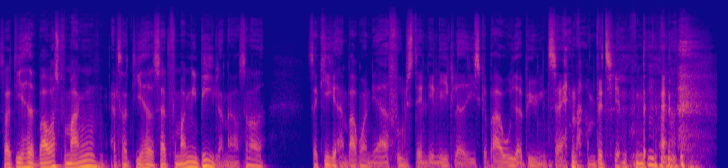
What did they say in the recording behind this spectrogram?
Så de havde var også for mange, altså de havde sat for mange i bilerne og sådan noget. Så kiggede han bare rundt, jeg er fuldstændig ligeglad, I skal bare ud af byen, sagde han ham betjenten.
